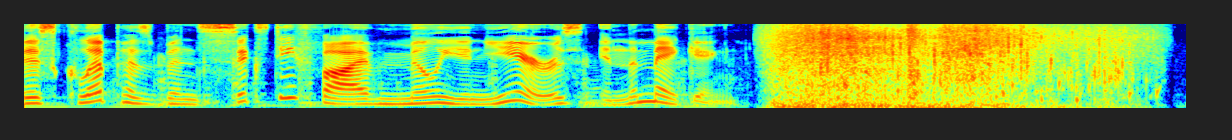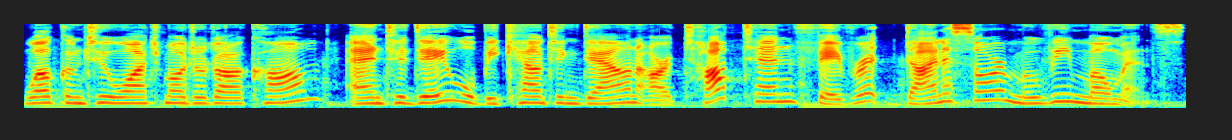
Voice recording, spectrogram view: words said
This clip has been 65 million years in the making. Welcome to WatchMojo.com, and today we'll be counting down our top 10 favorite dinosaur movie moments.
